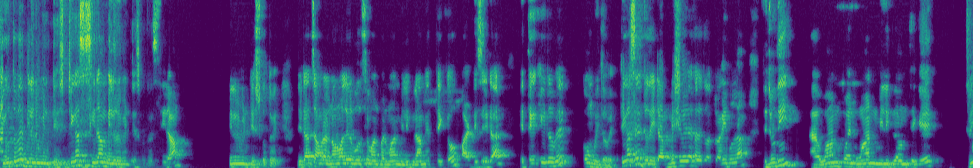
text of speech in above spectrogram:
কি করতে হবে? বিলিরুবিন টেস্ট ঠিক আছে? সিরাম বিলিরুবিন টেস্ট করতে হবে। সিরাম বিলিরুবিন টেস্ট করতে হবে। যেটা হচ্ছে আমরা নর্মাল লেভেল বলছি ওয়ান পয়েন্ট ওয়ান মিলিগ্রামের থেকেও পার ডেসিলিটার এর থেকে কি হতে হবে? কম হইতে হবে। ঠিক আছে? যদি এটা বেশি হয়ে যায়, তাহলে তো একটু আগেই বললাম যে যদি ওয়ান পয়েন্ট ওয়ান মিলিগ্রাম থেকে থ্রি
